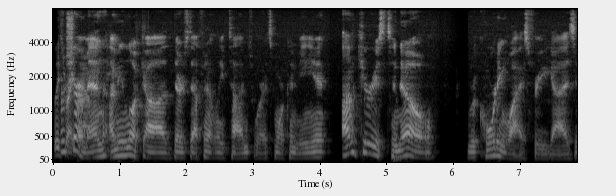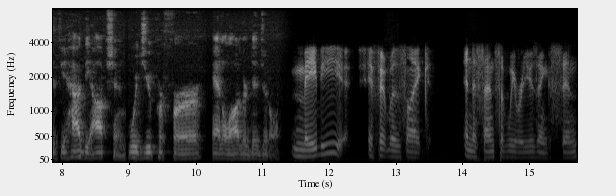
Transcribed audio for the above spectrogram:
at least For right sure, now. man. I mean, look, uh, there's definitely times where it's more convenient. I'm curious to know, recording wise, for you guys, if you had the option, would you prefer analog or digital? Maybe if it was like in the sense of we were using synths,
